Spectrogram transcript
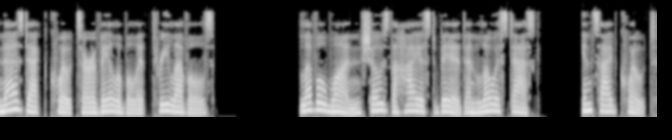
NASDAQ quotes are available at three levels. Level 1 shows the highest bid and lowest ask inside quote.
